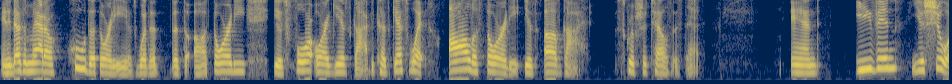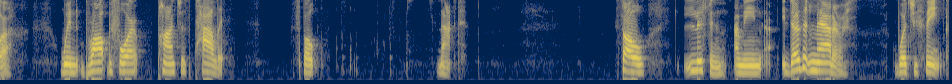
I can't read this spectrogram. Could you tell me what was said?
and it doesn't matter who the authority is, whether the, the authority is for or against God. Because guess what? All authority is of God. Scripture tells us that. And even Yeshua, when brought before Pontius Pilate, spoke not. So, listen, I mean, it doesn't matter what you think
